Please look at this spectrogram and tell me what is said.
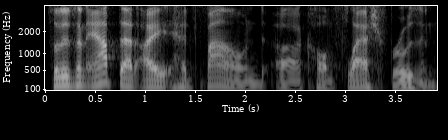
So there's an app that I had found uh, called Flash Frozen.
